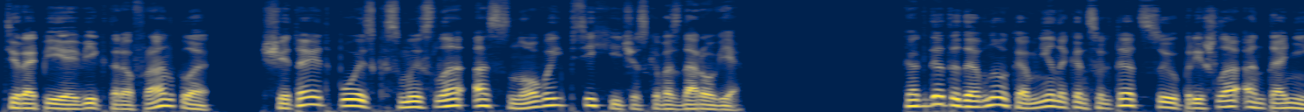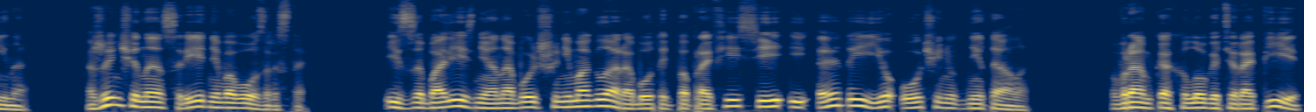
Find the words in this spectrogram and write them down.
терапия Виктора Франкла, считает поиск смысла основой психического здоровья. Когда-то давно ко мне на консультацию пришла Антонина, женщина среднего возраста. Из-за болезни она больше не могла работать по профессии, и это ее очень угнетало. В рамках логотерапии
